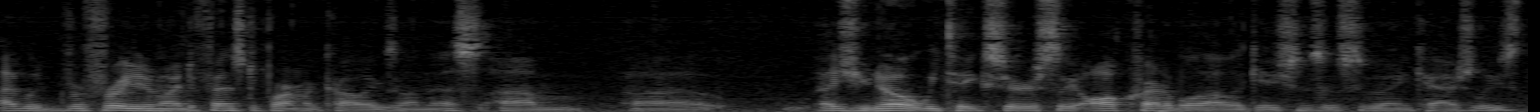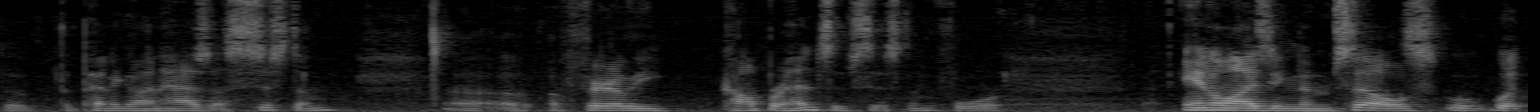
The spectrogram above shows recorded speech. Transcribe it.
I would refer you to my Defense Department colleagues on this. Um, uh, as you know, we take seriously all credible allegations of civilian casualties. The, the Pentagon has a system, uh, a, a fairly comprehensive system for analyzing themselves what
